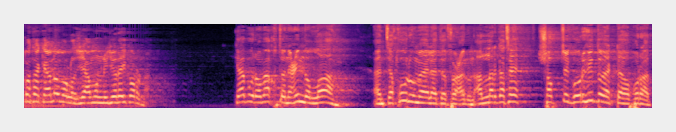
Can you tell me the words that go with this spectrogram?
কথা কেন বলো যে আমল নিজেরাই করো না? কাবুর তাফআলুন। আল্লাহর কাছে সবচেয়ে গর্হিত একটা অপরাধ।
